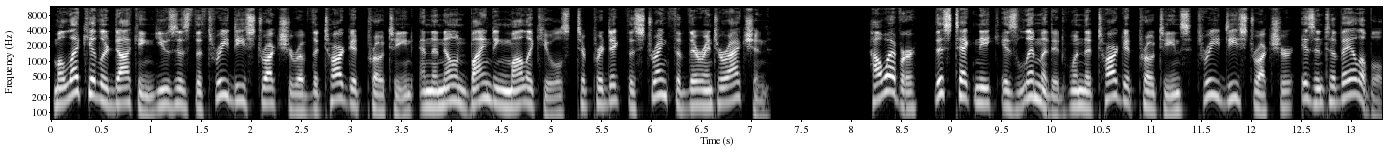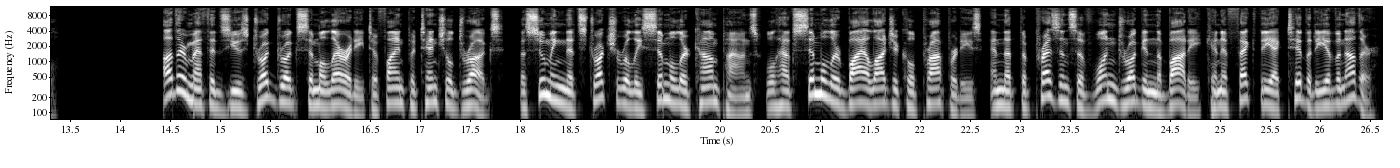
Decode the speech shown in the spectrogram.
Molecular docking uses the 3D structure of the target protein and the known binding molecules to predict the strength of their interaction. However, this technique is limited when the target protein's 3D structure isn't available. Other methods use drug drug similarity to find potential drugs, assuming that structurally similar compounds will have similar biological properties and that the presence of one drug in the body can affect the activity of another.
